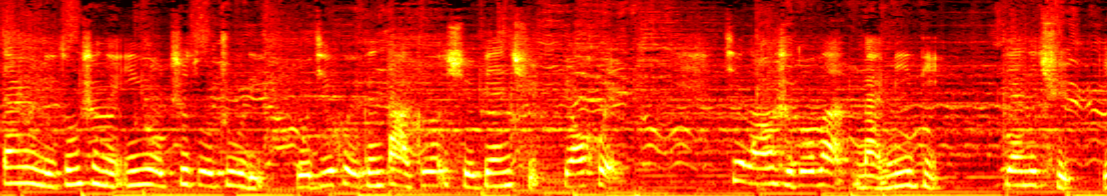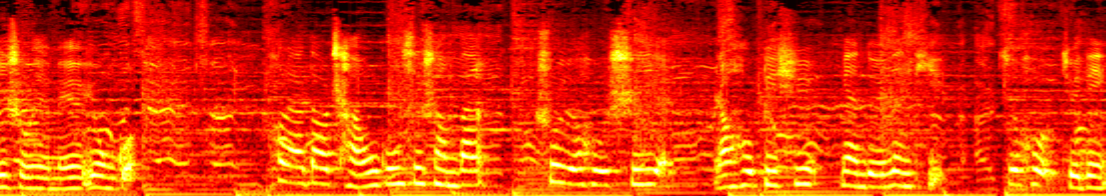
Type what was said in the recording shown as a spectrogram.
担任李宗盛的音乐制作助理，有机会跟大哥学编曲标会，借了二十多万买 MIDI，编的曲一首也没有用过。后来到产物公司上班，数月后失业，然后必须面对问题，最后决定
